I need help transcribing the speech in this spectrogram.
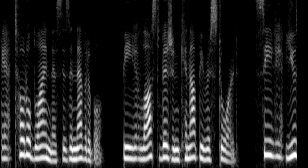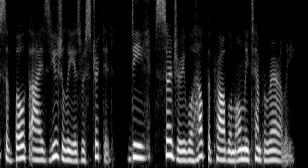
A. Total blindness is inevitable. B. Lost vision cannot be restored. C. Use of both eyes usually is restricted. D. Surgery will help the problem only temporarily.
